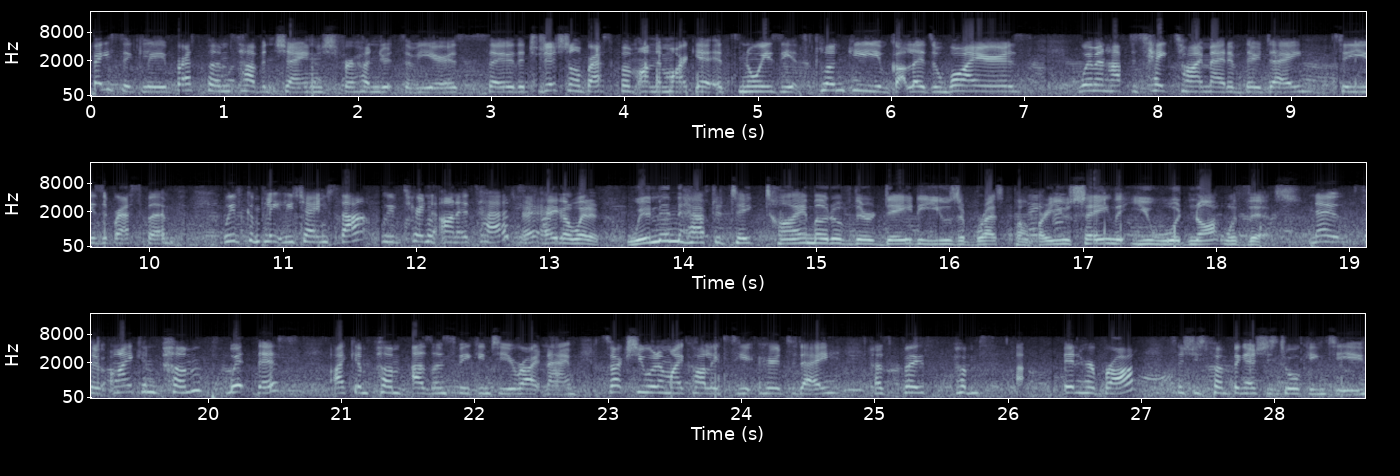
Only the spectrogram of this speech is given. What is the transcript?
Basically, breast pumps haven't changed for hundreds of years. So the traditional breast pump on the market, it's noisy, it's clunky, you've got loads of wires. Women have to take time out of their day to use a breast pump. We've completely changed that. We've turned it on its head. Hey, hang on, wait a minute. Women have to take time out of their day to use a breast pump. Are you saying that you would not with this? No, so I can pump with this. I can pump as I'm speaking to you right now. So actually, one of my colleagues here today has both pumps in her bra, so she's pumping as she's talking to you.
